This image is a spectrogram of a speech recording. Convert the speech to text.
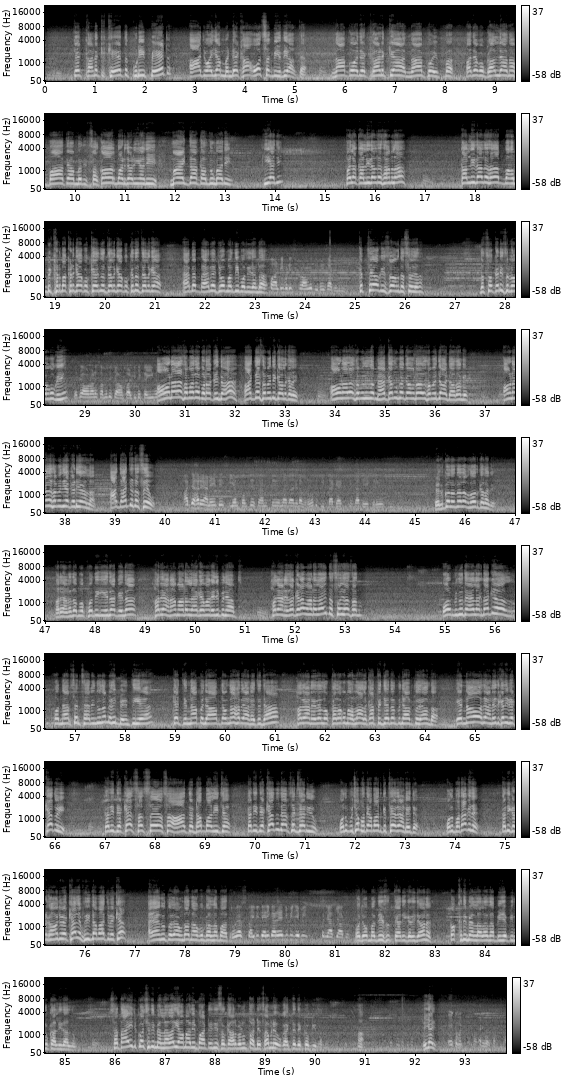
ਕਿ ਕਣਕ, ਖੇਤ, ਕੁੜੀ, ਪੇਟ ਆ ਜਵਾਈਆ ਮੰਡੇ ਖਾ, ਉਹ ਸੁਖਬੀਰ ਦੀ ਹਾਲਤ ਹੈ ਨਾ ਕੋਈ ਅਜੇ ਕਣਕ ਆ ਨਾ ਕੋਈ ਅਜੇ ਕੋਈ ਗੱਲ ਆ ਨਾ ਬਾਤ ਆ ਮੇਰੀ ਸਰਕਾਰ ਬਣ ਜਾਣੀ ਆ ਜੀ। ਮੈਂ ਇਦਾਂ ਕਰ ਦੂੰਗਾ ਜੀ। ਕੀ ਆ ਜੀ? ਪਹਿਲਾਂ ਅਕਾਲੀ ਦਲ ਦੇ ਸਾਹਮਣਾ। ਅਕਾਲੀ ਦਲ ਦਾ ਸਾਰਾ ਬਿਖੜ ਬਖੜ ਗਿਆ ਕੋ ਕਿਹਨੂੰ ਨੂੰ ਚਲ ਗਿਆ ਕੋ ਕਿਹਨੂੰ ਚਲ ਗਿਆ। ਐਵੇਂ ਐਵੇਂ ਜੋ ਮਰਜ਼ੀ ਬੋਲੀ ਜਾਂਦਾ। ਪਾਰਟੀ ਬੜੀ ਸਟਰੋਂਗ ਹੁੰਦੀ ਪਈ ਸਾਡੀ। ਕਿੱਥੇ ਹੋ ਗਈ ਸਟਰੋਂਗ ਦੱਸੋ ਜਰਾ। ਦੱਸੋ ਕਿਹੜੀ ਸਟਰੋਂਗ ਹੋ ਗਈ? ਹੈ ਕਹਿੰਦੇ ਆਉਣ ਵਾਲੇ ਸਮੇਂ ਵਿੱਚ ਆਮ ਪਾਰਟੀ ਦੇ ਕਈ ਆਉਣ ਵਾਲਾ ਸਮਾਂ ਤਾਂ ਬੜਾ ਕਹਿੰਦਾ। ਅੱਜ ਦੇ ਸਮੇਂ ਦੀ ਗੱਲ ਕਰੇ। ਆਉਣ ਵਾਲੇ ਸਮੇਂ ਨੂੰ ਤਾਂ ਮੈਂ ਕਹਿ ਦੂੰਗਾ ਕਿ ਆਉਣ ਵਾਲੇ ਸਮੇਂ ਜਹਾਜ਼ ਡਾ ਦਾਂਗੇ ਆਉਣ ਵਾਲੇ ਸਮੇਂ ਦੀਆਂ ਕਿਹੜੀਆਂ ਗੱਲਾਂ? ਅੱਜ ਅੱਜ ਦੱਸਿਓ। ਅੱਜ ਹਰਿਆਣੇ ਦੇ ਸੀਐਮ ਪਹੁੰਚੇ ਸਨ ਤੇ ਉਹਨਾਂ ਦਾ ਜਿਹੜਾ ਵਿਰੋਧ ਕੀਤਾ ਗਿਆ ਕਿੱਦਾਂ ਦੇਖ ਰਹੇ ਹੋ ਬਿਲਕੁਲ ਉਹਨਾਂ ਦਾ ਵਿਰੋਧ ਕਰਾਂਗੇ। ਹਰਿਆਣਾ ਦਾ ਮੁੱਖ ਮੰਤਰੀ ਕਹਿੰਦਾ ਕਹਿੰਦਾ ਹਰਿਆਣਾ ਮਾਡਲ ਲੈ ਕੇ ਆਵਾਂਗੇ ਜੀ ਪੰਜਾਬ 'ਚ। ਹਰਿਆਣੇ ਦਾ ਕਿਹੜਾ ਮਾਡਲ ਹੈ ਦੱਸੋ ਯਾਰ ਸਾਨੂੰ। ਔਰ ਮੈਨੂੰ ਤਾਂ ਇਹ ਲੱਗਦਾ ਕਿ ਉਹ ਨੈਬ ਸਿੰਘ ਸੈਣੀ ਨੂੰ ਨਾ ਮੇਰੀ ਬੇਨਤੀ ਆ ਕਿ ਜਿੰਨਾ ਪੰਜਾਬ 'ਚ ਆਉਂਦਾ ਹਰਿਆਣੇ 'ਚ ਜਾ। ਹਰਿਆਣੇ ਦੇ ਲੋਕਾਂ ਦਾ ਕੋਈ ਮਸਲਾ ਹੱਲ ਕਰ ਤੀਜੇ ਦਿਨ ਪੰਜਾਬ ਤੁਰਿਆ ਹੁੰਦਾ। ਇਹ ਨਾ ਉਹ ਹਰਿਆਣੇ 'ਚ ਕਦੀ ਵੇਖਿਆ ਤੁਸੀਂ? ਕਦੀ ਦੇਖਿਆ ਸੱਸੇ ਸਹਾਤ ਤੇ ਡੱਬ ਵਾਲੀ 'ਚ? ਕਦੀ ਦੇਖਿਆ ਉਹਨੂੰ ਨੈਬ ਸਿੰਘ ਸੈਣੀ ਨੂੰ? ਉਹਨੂੰ ਪੁੱਛੋ ਫਤਿਆਬਾਦ ਕਿੱਥੇ ਹਰਿਆਣੇ 'ਚ? ਉਹਨੂੰ ਪਤਾ ਕਿਤੇ? ਕਦੀ ਗੜਗਾਉਂ 'ਚ ਵੇਖਿਆ ਜਾਂ ਫਰੀਦਾਬਾਦ 'ਚ ਵੇਖਿਆ? ਐ ਨੂੰ ਤੁਰਿਆ ਹੁੰਦਾ ਨਾ ਕੋਈ ਗੱਲ ਨਾ ਬਾਤ। 2027 ਦੀ ਤਿਆਰੀ ਕਰ ਰਹੇ ਜੀ ਬੀਜੇਪੀ ਪੰਜਾਬ ਚ ਆ ਕੇ? ਉਹ ਜੋ ਮਰਜ਼ੀ ਤਿਆਰੀ ਕਰੀ ਜਾਣ ਕੁੱਖ ਨਹੀਂ ਮਿਲਣ ਵਾਲਾ ਨਾ ਬੀਜੇਪੀ ਨੂੰ ਕਾਲੀ ਦਲ ਨੂੰ। 27 ਚ ਕੁਛ ਨਹੀਂ ਮਿਲਣ ਵਾਲਾ ਜੀ ਆਮ ਆਦਮੀ ਪਾਰਟੀ ਦੀ ਸਰਕਾਰ ਬਣੂ ਤੁਹਾਡੇ ਸਾਹਮਣੇ ਹੋਊਗਾ ਇੱਥੇ ਦੇਖੋ ਕੀ ਬਣਦਾ ਹਾਂ ਠੀਕ ਹੈ ਜੀ ਇੱਕ ਮਿੰਟ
